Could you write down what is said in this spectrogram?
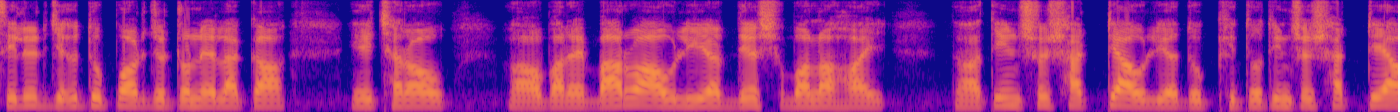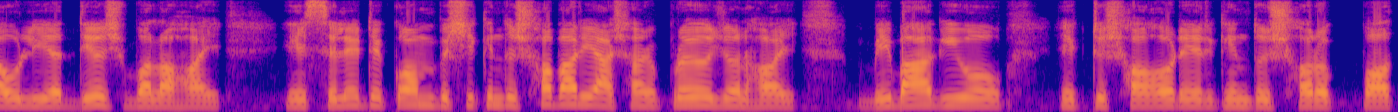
সিলেট যেহেতু পর্যটন এলাকা, এছাড়াও মানে বারো আউলিয়ার দেশ বলা হয়। তিনশো ষাটটি আউলিয়া দুঃখিত, তিনশো ষাটটি আউলিয়া দেশ বলা হয়। এই সিলেটে কম বেশি কিন্তু সবারই আসার প্রয়োজন হয়। বিভাগীয় একটি শহরের কিন্তু সড়ক পথ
